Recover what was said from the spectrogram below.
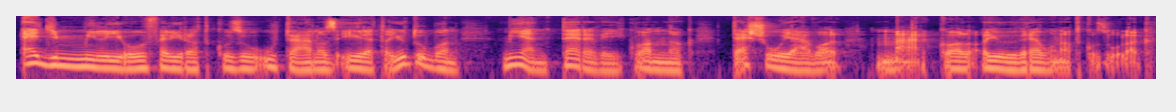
egy millió feliratkozó után az élet a Youtube-on, milyen terveik vannak tesójával, Márkkal a jövőre vonatkozólag.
